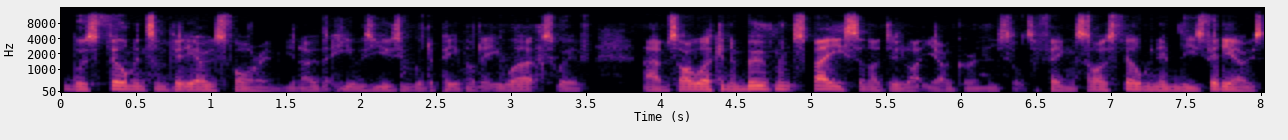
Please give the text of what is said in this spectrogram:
was filming some videos for him, you know, that he was using with the people that he works with. Um, so I work in a movement space, and I do like yoga and these sorts of things. So I was filming him these videos.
